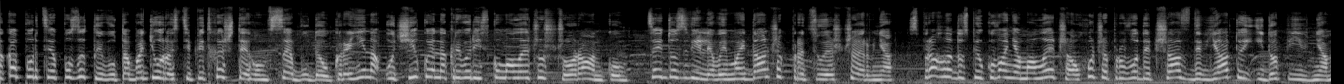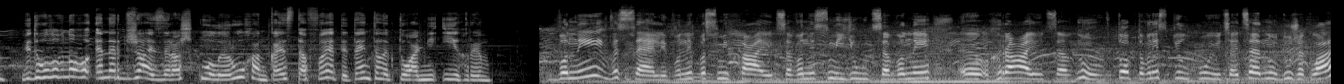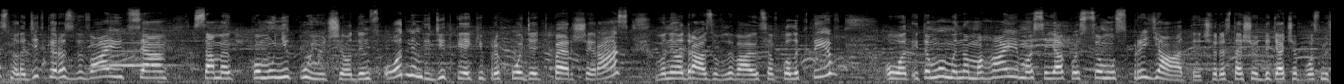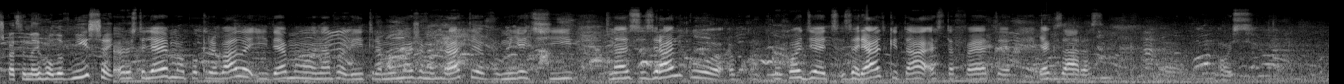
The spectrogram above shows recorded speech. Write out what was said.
Така порція позитиву та бадьорості під хештегом Все буде Україна очікує на криворізьку малечу щоранку. Цей дозвіллявий майданчик працює з червня. Спрагла до спілкування малеча охоче проводить час з 9 і до півдня. Від головного енерджайзера школи руханка, естафети та інтелектуальні ігри. Вони веселі, вони посміхаються, вони сміються, вони е, граються. Ну тобто вони спілкуються, і це ну дуже класно. Дітки розвиваються саме комунікуючи один з одним. Дітки, які приходять перший раз, вони одразу вливаються в колектив. От і тому ми намагаємося якось цьому сприяти через те, що дитяча посмішка це найголовніше. Розстеляємо покривала і йдемо на повітря. Ми можемо грати в м'ячі. У нас зранку виходять зарядки та естафети, як зараз. Ось.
